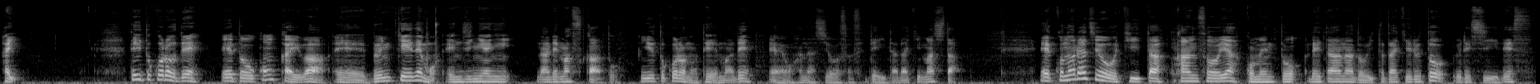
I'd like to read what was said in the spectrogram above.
はい。っていうところで、えっ、ー、と、今回は、えー、文系でもエンジニアになれますか？というところのテーマで、え、お話をさせていただきました。えこのラジオを聞いた感想やコメント、レターなどをいただけると嬉しいです。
